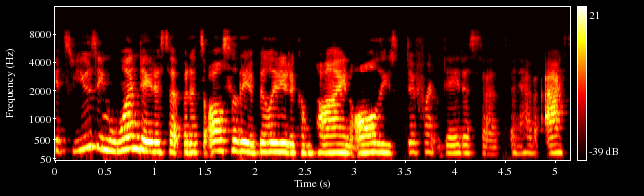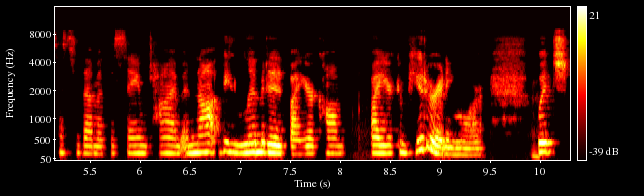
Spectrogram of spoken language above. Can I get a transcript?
it's using one data set, but it's also the ability to combine all these different data sets and have access to them at the same time and not be limited by your by your computer anymore, which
